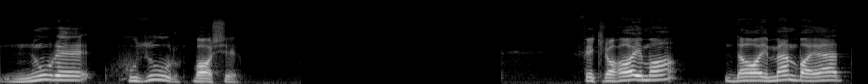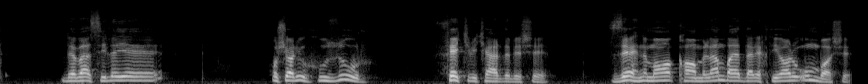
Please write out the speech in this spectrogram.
نور حضور باشه. فکرهای ما دائما باید به وسیله هوشیاری حضور فکر کرده بشه. ذهن ما کاملا باید در اختیار اون باشه.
